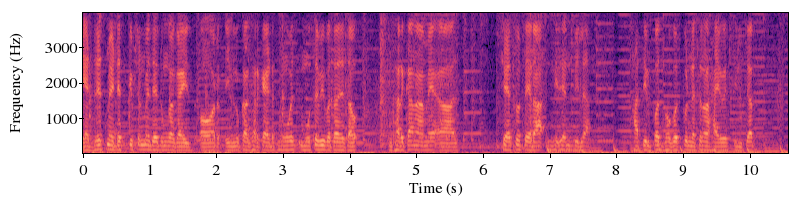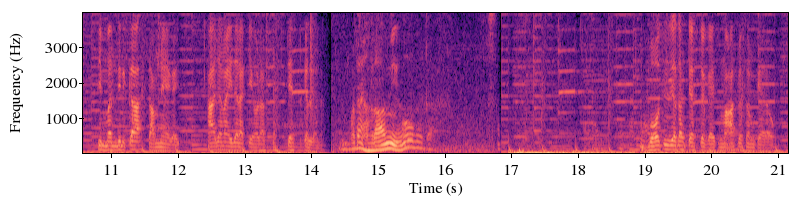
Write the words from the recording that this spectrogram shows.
एड्रेस मैं डिस्क्रिप्शन में दे दूँगा गाइज़ और इन लोग का घर का एड्रेस मुँह से भी बता देता हूँ। घर का नाम है छः सौ तेरह नीरन बिला हातिलपत भगवतपुर नेशनल हाईवे सिलचर। शिव मंदिर का सामने है गाइस आ जाना इधर आके और आप टेस्ट टेस्ट कर लेना। बड़ा हरामी हो बेटा। बहुत ही ज़्यादा टेस्ट है गाइस माँ कसम कह रहा हूँ।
